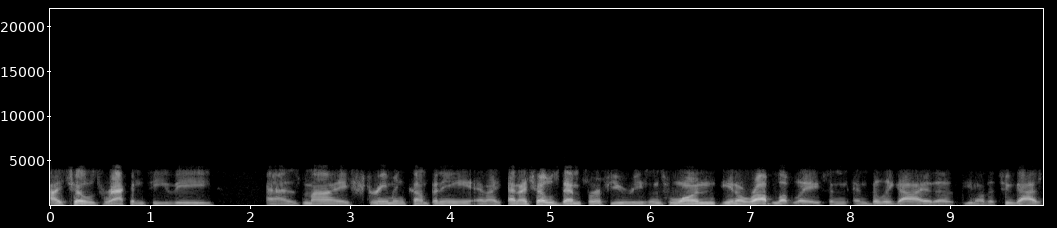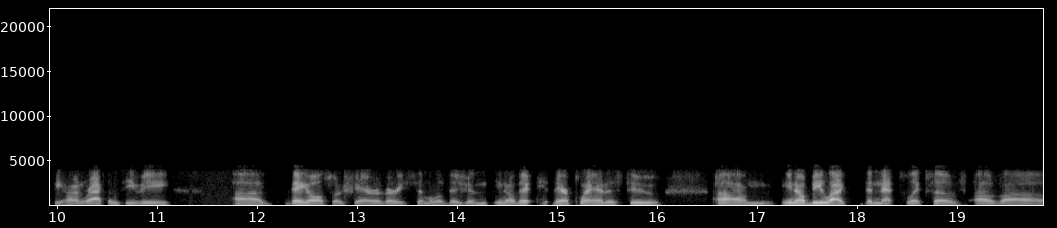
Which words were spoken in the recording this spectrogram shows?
I chose Rackham TV as my streaming company, and I and I chose them for a few reasons. One, you know, Rob Lovelace and, and Billy Guy, the you know the two guys behind Rackham TV, uh, they also share a very similar vision. You know, their their plan is to, um, you know, be like the Netflix of of uh,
